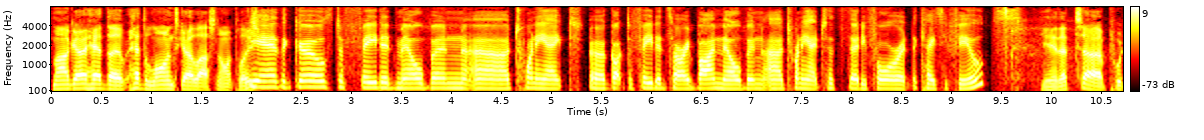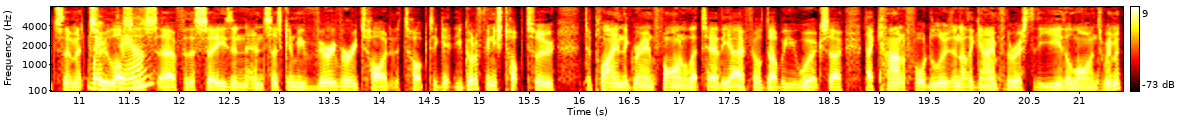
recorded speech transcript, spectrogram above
Margaux, how'd the how'd the Lions go last night, please? Yeah, the girls defeated Melbourne. Uh, Twenty-eight uh, got defeated. Sorry, by Melbourne. Uh, Twenty-eight to thirty-four at the Casey Fields. Yeah, that uh, puts them at two losses uh, for the season, and so it's going to be very, very tight at the top to get. You've got to finish top two to play in the grand final. That's how the AFLW works. So they can't afford to lose another game for the rest of the year. The Lions women.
